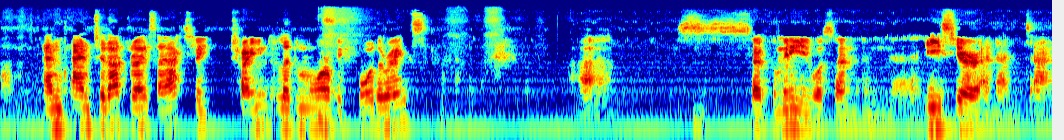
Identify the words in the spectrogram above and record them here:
Uh, and and to that race, I actually trained a little more before the race. uh, so for me, it was an, an uh, easier and, and uh,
